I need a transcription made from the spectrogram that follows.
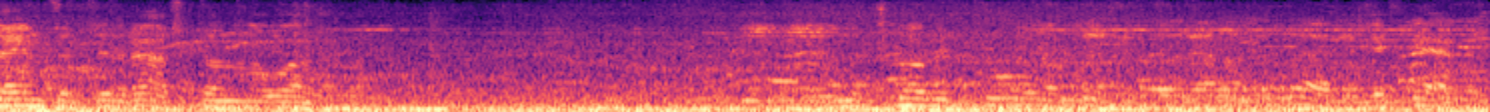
ಟೈಮ್ ಚುಚ್ಚಿದ್ರೆ ಅಷ್ಟೊಂದು ನೋವಾಗಲ್ಲ. ಮುಚ್ಕೊಬಿಟ್ಟು ಮತ್ತೆ ಚುಚ್ಚಿದ್ರೆ ಅಲ್ಲಿ ಗಟ್ಟಿ ಆಗುತ್ತೆ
